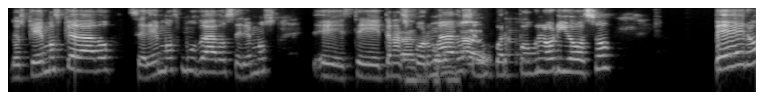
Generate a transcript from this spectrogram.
los que hemos quedado, seremos mudados, seremos este, transformados Transformado. en un cuerpo glorioso. Pero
